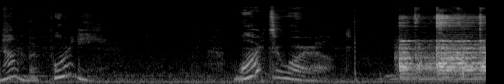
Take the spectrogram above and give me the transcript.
Number 40. Water World.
